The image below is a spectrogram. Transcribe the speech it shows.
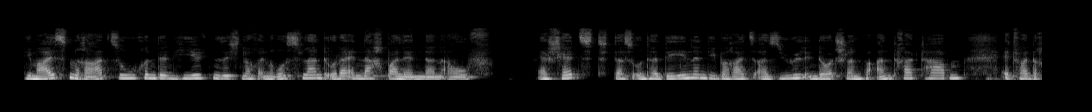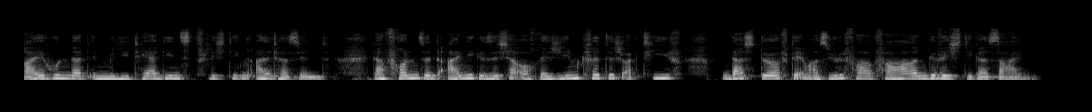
Die meisten Ratsuchenden hielten sich noch in Russland oder in Nachbarländern auf. Er schätzt, dass unter denen, die bereits Asyl in Deutschland beantragt haben, etwa 300 im militärdienstpflichtigen Alter sind. Davon sind einige sicher auch regimekritisch aktiv, das dürfte im Asylverfahren gewichtiger sein.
